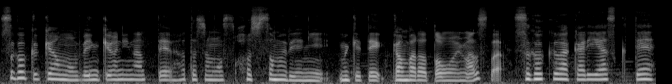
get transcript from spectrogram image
すごく今日も勉強になって私も星ソムリエに向けて頑張ろうと思いました。すごく分かりやすくて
